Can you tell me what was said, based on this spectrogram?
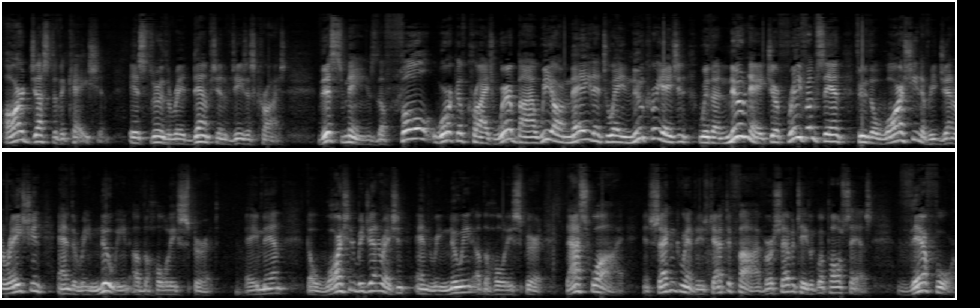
our justification is through the redemption of Jesus Christ. This means the full work of Christ, whereby we are made into a new creation with a new nature, free from sin, through the washing of regeneration and the renewing of the Holy Spirit. Amen. The washing of regeneration and renewing of the Holy Spirit. That's why in 2 Corinthians chapter 5, verse 17, look what Paul says. Therefore,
